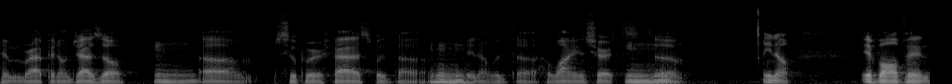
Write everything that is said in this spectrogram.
him rapping on Jaz-O, Mm-hmm. um, super fast with uh, you know with the Hawaiian shirts, Mm-hmm. to, you know, evolving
